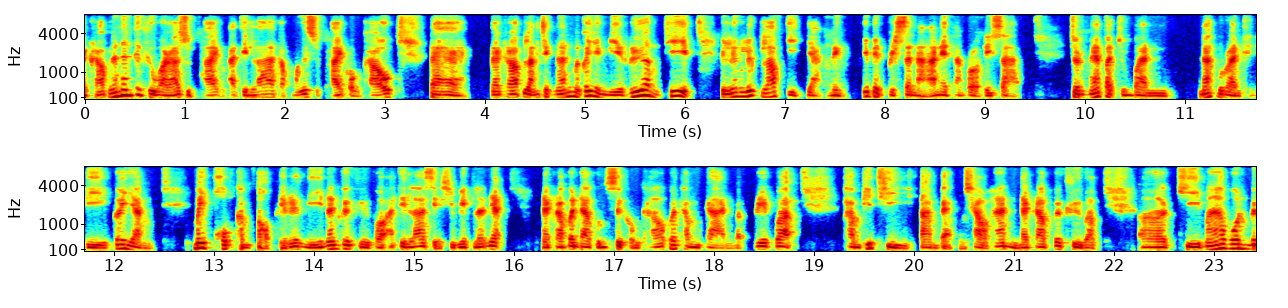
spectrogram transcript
นะครับและนั่นก็คือวาระสุดท้ายของอาติล่ากับมื้อสุดท้ายของเขา แต่นะครับหลังจากนั้นมันก็ยังมีเรื่องที่เป็นเรื่องลึกลับอีกอย่างหนึ่งที่เป็นปริศนาในทางประวัติศาสตร์ จนแม้ปัจจุบันนักโบราณคดีก็ยังไม่พบคำตอบในเรื่องนี้ นั่นก็คือพออาติล่าเสียชีวิตแล้วเนี่ย นะครับบรรดาขุนศึกของเขาก็ทำการแบบเรียกว่าทำพิธีตามแบบของชาวฮั่นนะครับก็คือแบบขี่ม้าวนไป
